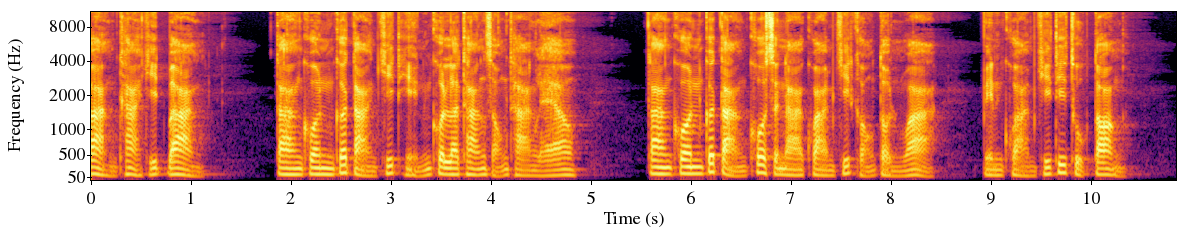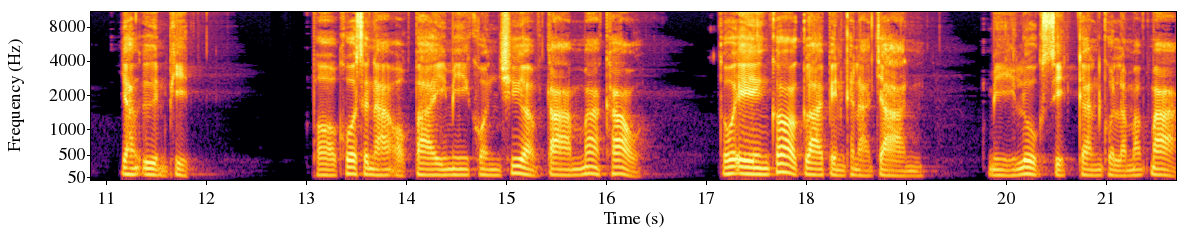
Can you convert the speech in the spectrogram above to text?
บ้างข้าคิดบ้าง ต่างคนก็ต่างคิดเห็นคนละทางสองทางแล้ว ต่างคนก็ต่างโฆษณาความคิดของตนว่า เป็นความคิดที่ถูกต้อง อย่างอื่นผิด พอโฆษณาออกไปมีคนเชื่อตามมากเข้า ตัวเองก็กลายเป็นคณาจารย์ มีลูกศิษย์กันคนละมาก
